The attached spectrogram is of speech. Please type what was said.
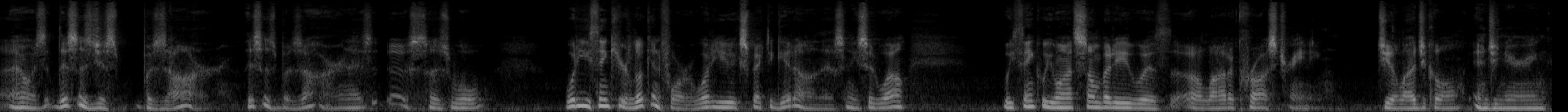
I was, "This is just bizarre. This is bizarre." And I uh, says, "Well." what do you think you're looking for? What do you expect to get out of this? And he said, well, we think we want somebody with a lot of cross training, geological engineering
